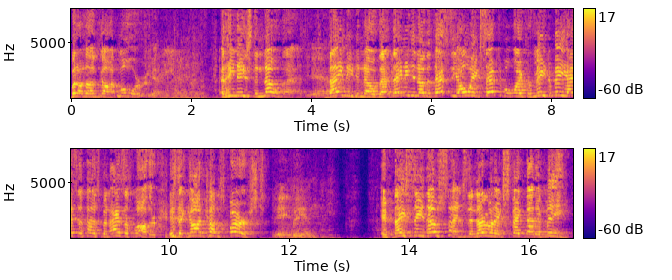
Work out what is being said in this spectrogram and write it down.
But I love God more. And He needs to know that. They need to know that. They need to know that that's the only acceptable way for me to be as a husband, as a father, is that God comes first. Amen. If they see those things, then they're going to expect that of me.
